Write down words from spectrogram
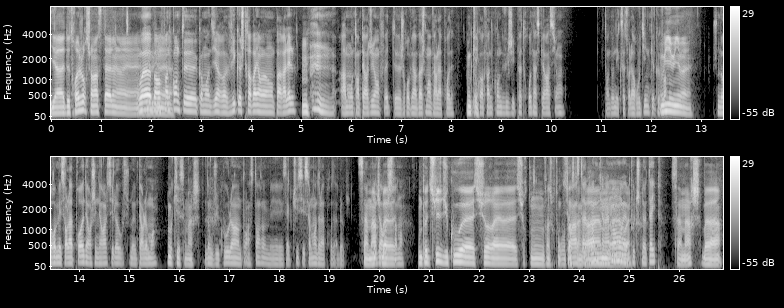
il y a 2-3 jours sur Insta. là, Ouais, bah en fin de compte, comment dire, vu que je travaille en, en parallèle, Hmm. à mon temps perdu, en fait, je reviens vachement vers la prod. Donc en fin de compte, vu que j'ai pas trop d'inspiration, étant donné que ça soit la routine quelquefois, Oui, oui, ouais. Je me remets sur la prod et en général, c'est là où je me perds le moins. Ok, ça marche. Donc du coup, là, pour l'instant, mes actus, c'est seulement de la prod à bloc. Ça marche. bah, on peut te suivre du coup euh, sur, euh, sur, ton, sur ton compte Sur Instagram, Instagram. carrément, euh, ouais, No Type. Ça marche. Bah,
